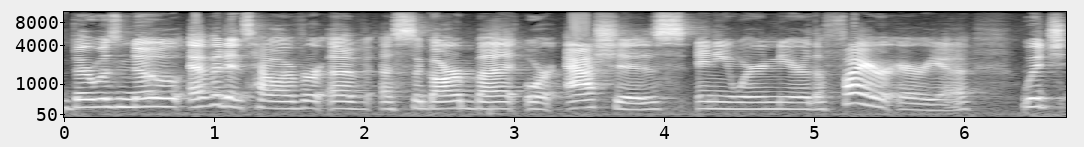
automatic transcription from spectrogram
There was no evidence, however, of a cigar butt or ashes anywhere near the fire area, which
